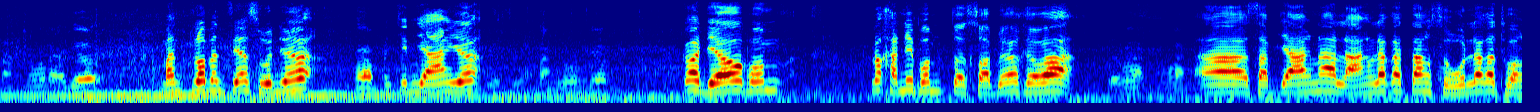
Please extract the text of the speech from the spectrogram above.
ฝั่งโน้นน่ะเยอะ มันรถมันเสียศูนย์เยอะ ครับ มันกินยางเยอะฝั่งโน้นเยอะ ก็เดี๋ยวผมรถคันนี้ผมตรวจสอบด้วยก็คือว่าแต่ว่าข้างหลังอ่าสับยางหน้าหลังแล้วก็ตั้งศูนย์แล้วก็ถ่วง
